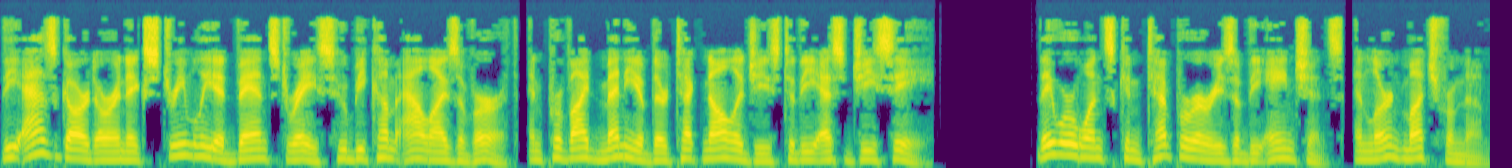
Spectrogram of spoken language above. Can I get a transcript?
The Asgard are an extremely advanced race who become allies of Earth, and provide many of their technologies to the SGC. They were once contemporaries of the ancients, and learned much from them.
